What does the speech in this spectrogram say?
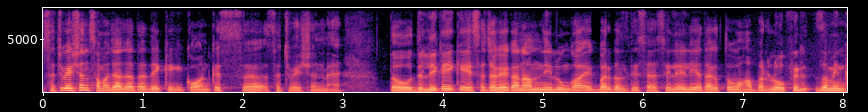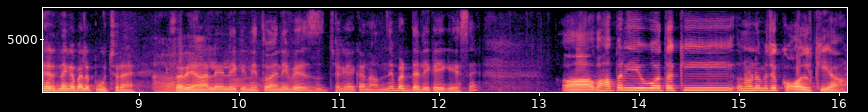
सिचुएशन समझ आ जाता है देख के कि कौन किस सिचुएशन में है। तो दिल्ली का ही केस है जगह का नाम नहीं लूँगा एक बार गलती से ऐसे ले लिया था तो वहाँ पर लोग फिर ज़मीन खरीदने के पहले पूछ रहे हैं हाँ। सर यहाँ ले लेके नहीं। तो एनीवेज जगह का नाम नहीं बट दिल्ली का एक केस है वहाँ पर ये हुआ था कि उन्होंने मुझे कॉल किया।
